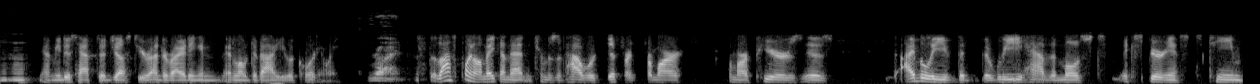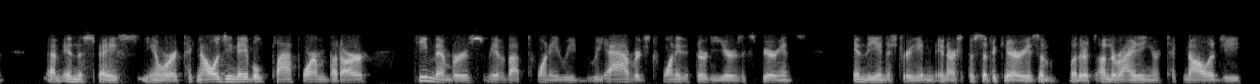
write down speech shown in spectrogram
Mm-hmm. I mean, you just have to adjust your underwriting and, and loan to value accordingly. Right. The last point I'll make on that in terms of how we're different from our from our peers is I believe that, that we have the most experienced team um, in the space. You know, we're a technology enabled platform, but our team members, we have about 20, we, we average 20 to 30 years experience in the industry in, in our specific areas of whether it's underwriting or technology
